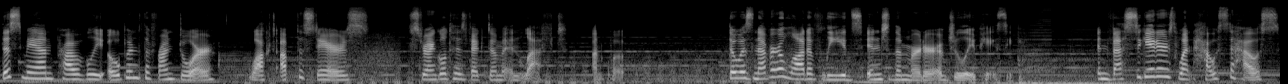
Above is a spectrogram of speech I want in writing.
This man probably opened the front door, walked up the stairs, strangled his victim, and left. Unquote. There was never a lot of leads into the murder of Julie Pacey. Investigators went house to house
